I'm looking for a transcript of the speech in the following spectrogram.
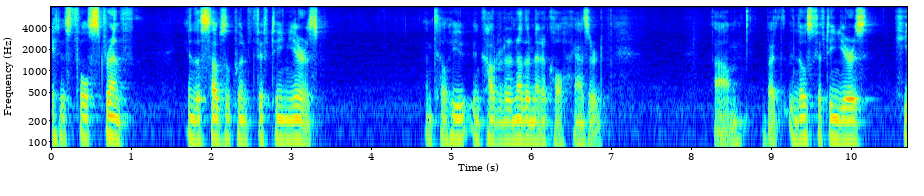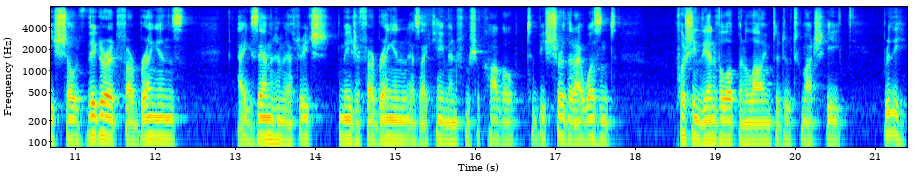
at his full strength in the subsequent 15 years until he encountered another medical hazard. Um, but in those 15 years, he showed vigor at Farbrengens. I examined him after each major Farbrengen as I came in from Chicago to be sure that I wasn't pushing the envelope and allowing him to do too much. He really,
